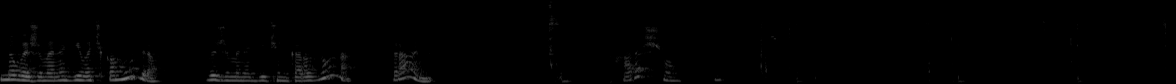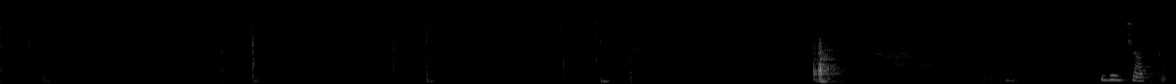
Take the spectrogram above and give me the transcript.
Ну, ви ж у мене дівчинка мудра, ви ж у мене дівчинка розумна, правильно? Хорошо. Дівчатка.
